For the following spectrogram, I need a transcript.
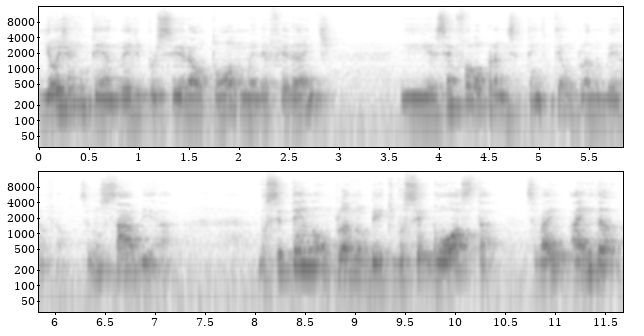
e hoje eu entendo, ele por ser autônomo, ele é feirante, e ele sempre falou pra mim, você tem que ter um plano B, Rafael. Você não sabe. A... Você tendo um plano B que você gosta, você vai ainda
